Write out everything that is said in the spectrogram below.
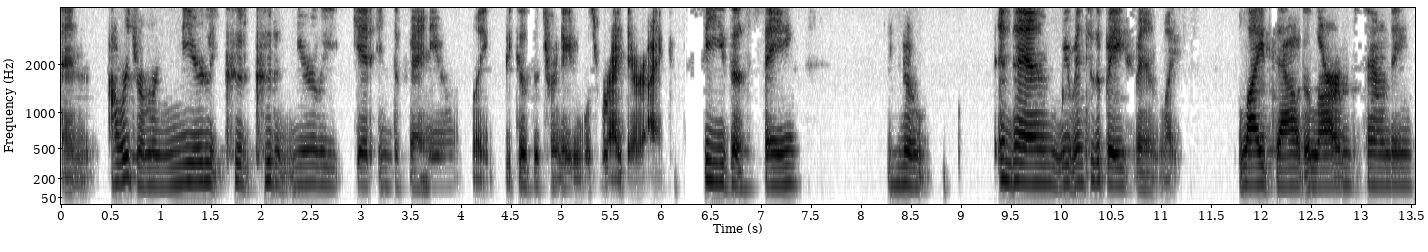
and our drummer nearly could couldn't nearly get in the venue like because the tornado was right there. I could see the thing you know. And then we went to the basement like lights out alarm sounding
